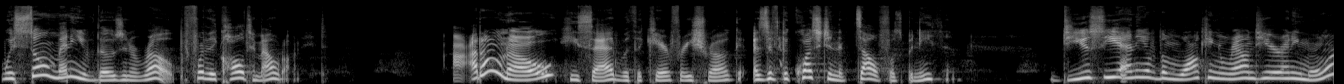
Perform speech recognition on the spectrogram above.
with so many of those in a row before they called him out on it. I don't know, he said with a carefree shrug, as if the question itself was beneath him. Do you see any of them walking around here anymore?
